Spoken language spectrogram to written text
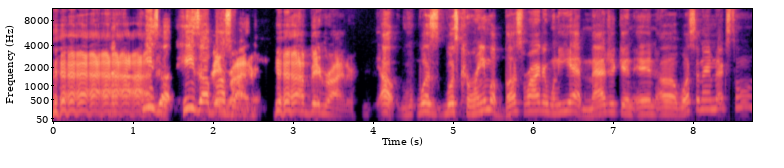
He's a he's a big bus rider. rider. big rider. Oh, was was Kareem a bus rider when he had Magic and and uh what's the name next to him?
